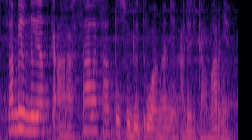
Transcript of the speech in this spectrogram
sambil ngeliat ke arah salah satu sudut ruangan yang ada di kamarnya.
